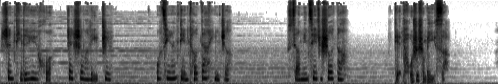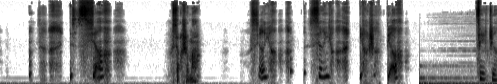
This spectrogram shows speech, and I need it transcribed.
身体的欲火战胜了理智，我竟然点头答应着。小明接着说道：“点头是什么意思？”想，想什么？想要，想要，要肉屌。接着，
